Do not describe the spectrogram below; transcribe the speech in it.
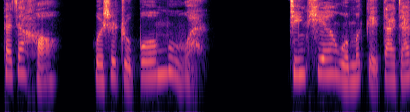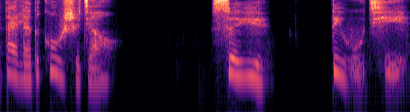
大家好，我是主播木婉，今天我们给大家带来的故事叫《岁月》第五集。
